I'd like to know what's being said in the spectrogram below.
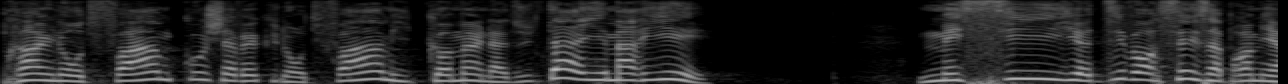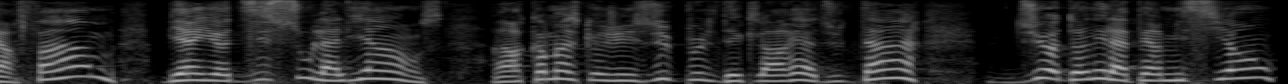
prend une autre femme, couche avec une autre femme, il commet un adultère, il est marié. Mais s'il a divorcé sa première femme, bien, il a dissous l'alliance. Alors, comment est-ce que Jésus peut le déclarer adultère? Dieu a donné la permission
